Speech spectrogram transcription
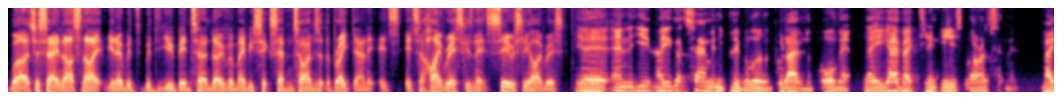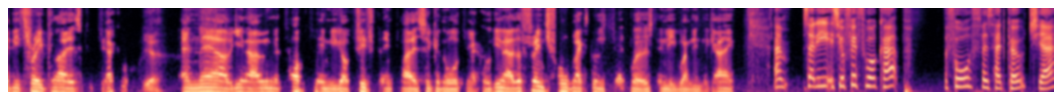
Well, I was just saying last night, you know, with, with you being turned over maybe six, seven times at the breakdown, it, it's it's a high risk, isn't it? It's seriously high risk. Yeah, and you know, you've got so many people who are good over the ball now. Now, you go back 10 years, Lawrence, and maybe three players could jackal. Yeah. And now, you know, in the top team, you've got 15 players who can all tackle. You know, the French fullback's good as jackler as anyone in the game. Um, Sadie, it's your fifth World Cup, the fourth as head coach, yeah?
